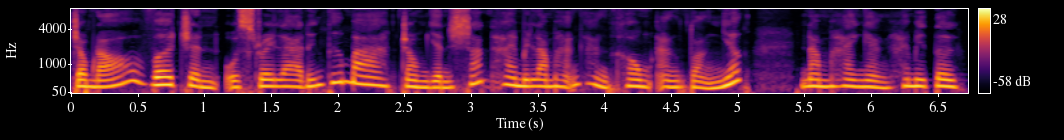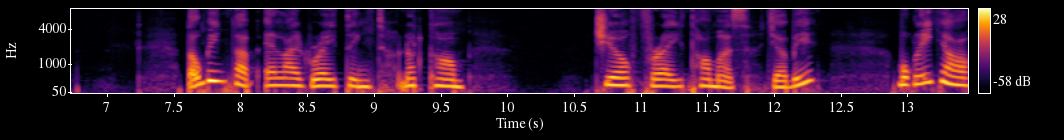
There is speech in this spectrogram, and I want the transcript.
Trong đó, Virgin Australia đứng thứ ba trong danh sách 25 hãng hàng không an toàn nhất năm 2024. Tổng biên tập airlinerating.com Geoffrey Thomas cho biết, một lý do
